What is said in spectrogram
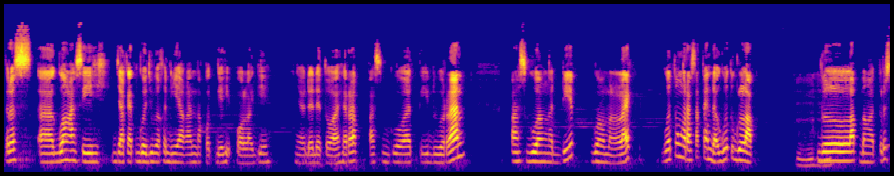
terus eh, gue ngasih jaket gue juga ke dia kan takut dia hipo lagi ya udah deh tuh akhirnya pas gue tiduran pas gue ngedip gue melek gue tuh ngerasa tenda gue tuh gelap Mhm. gelap banget terus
